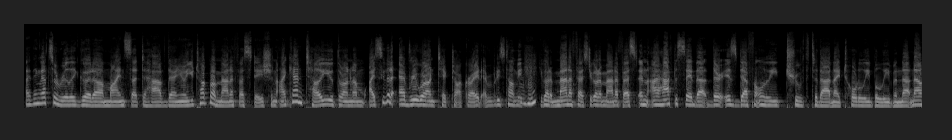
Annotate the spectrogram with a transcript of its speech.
I think that's a really good uh, mindset to have there. You know, you talk about manifestation. I can't tell you, Tarannum, I see that everywhere on TikTok, right? Everybody's telling me, mm-hmm. you got to manifest, you got to manifest. And I have to say that there is definitely truth to that, and I totally believe in that. Now,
